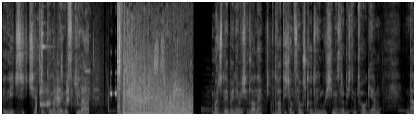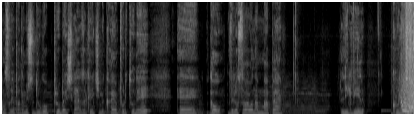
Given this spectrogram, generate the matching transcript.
Liczyć się tylko na mojego skilla. Macie tutaj pewnie wyświetlone 2000 uszkodzeń musimy zrobić tym czołgiem. Dam sobie potem jeszcze drugą próbę, jeszcze raz zakręcimy kołem fortuny. Yy, go. Wylosowało nam mapę Leagueville. Kurwa,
